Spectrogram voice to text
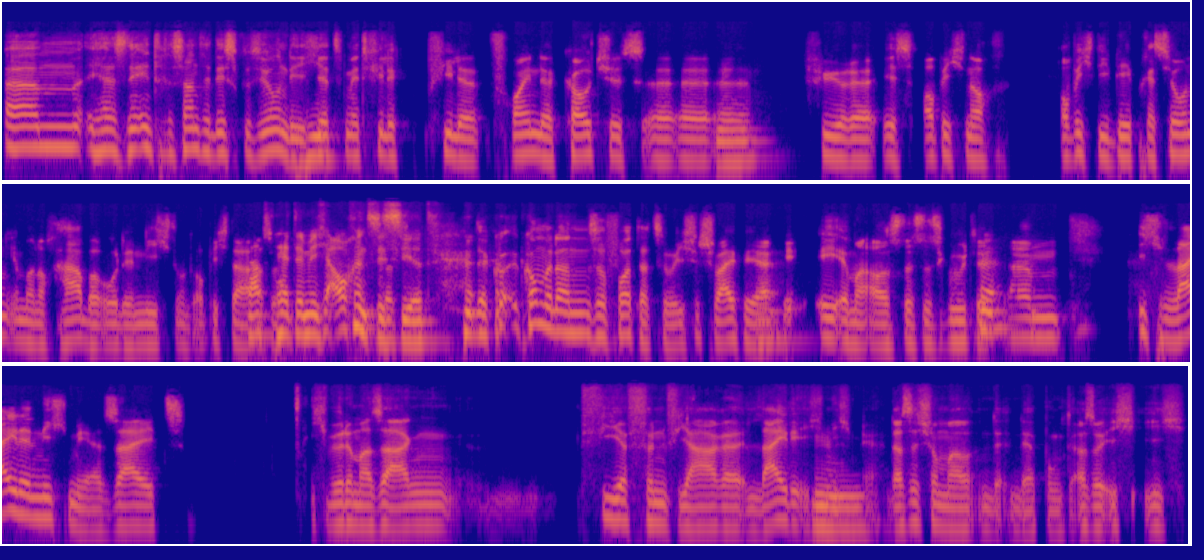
Ähm, ja, das ist eine interessante Diskussion, die ich mhm. jetzt mit viele, viele Freunde, Coaches äh, äh, äh mhm. führe, ist, ob ich noch ob ich die Depression immer noch habe oder nicht und ob ich da. Das also, hätte mich auch interessiert. Das, da kommen wir dann sofort dazu. Ich schweife ja, ja. Eh, eh, immer aus, das ist gut. Ja. Ähm, ich leide nicht mehr seit, ich würde mal sagen, vier, fünf Jahre leide ich mhm. nicht mehr. Das ist schon mal der Punkt. Also ich, ich,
